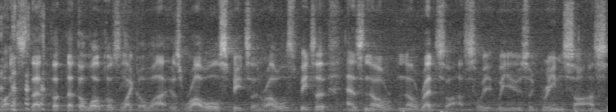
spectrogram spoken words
the ones that, the- that the locals like a lot is Raoul's Pizza. And Raoul's Pizza has no, no red sauce. We, we use a green sauce,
